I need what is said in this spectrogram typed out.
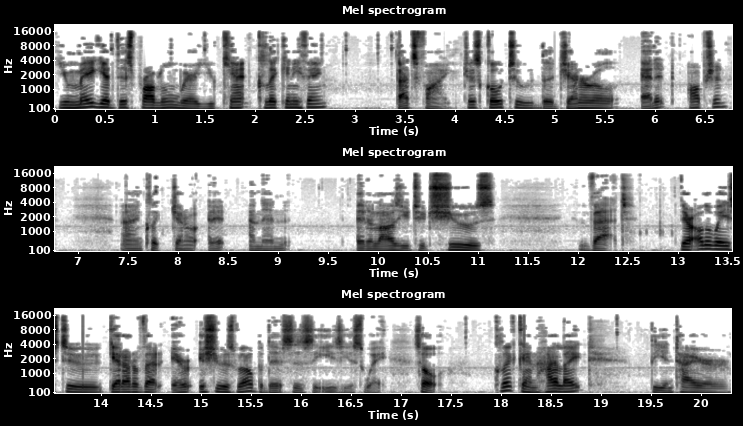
you may get this problem where you can't click anything. That's fine. Just go to the general edit option and click general edit and then it allows you to choose that there are other ways to get out of that issue as well, but this is the easiest way. So click and highlight the entire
